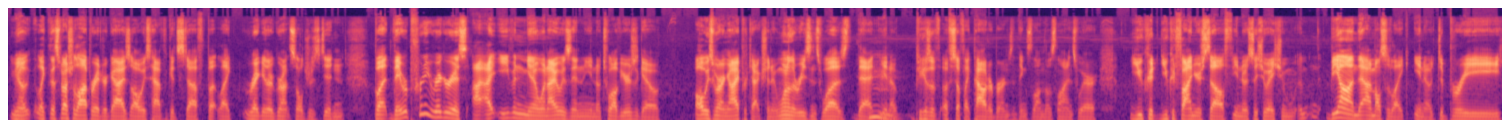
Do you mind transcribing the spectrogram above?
You know, like the special operator guys always have good stuff, but like regular grunt soldiers didn't. But they were pretty rigorous. I, I even you know when I was in you know 12 years ago, always wearing eye protection and one of the reasons was that mm. you hmm. know because of, of, stuff like powder burns and things along those lines where you could you could find yourself you know a situation beyond that i'm also like you know debris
